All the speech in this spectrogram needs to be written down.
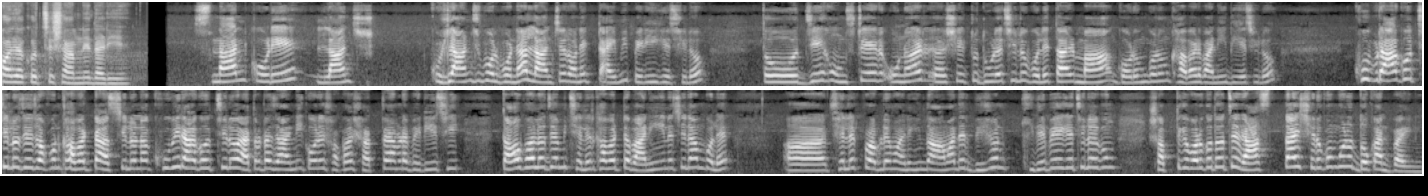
মজা করছে সামনে দাঁড়িয়ে। স্নান করে লাঞ্চ লাঞ্চ বলব না লাঞ্চের অনেক টাইমই পেরিয়ে গেছিল। তো যে হোমস্টের ওনার সে একটু দূরে ছিল বলে তার মা গরম গরম খাবার বানিয়ে দিয়েছিল। খুব রাগ হচ্ছিল যে যখন খাবারটা আসছিল না, খুবই রাগ হচ্ছিল এতটা জার্নি করে সকাল সাতটায় আমরা বেরিয়েছি। তাও ভালো যে আমি ছেলের খাবারটা বানিয়ে এনেছিলাম বলে ছেলের প্রবলেম হয়নি, কিন্তু আমাদের ভীষণ খিদে পেয়ে গেছিল এবং সব থেকে বড় কথা হচ্ছে রাস্তায় সেরকম কোনো দোকান পাইনি।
